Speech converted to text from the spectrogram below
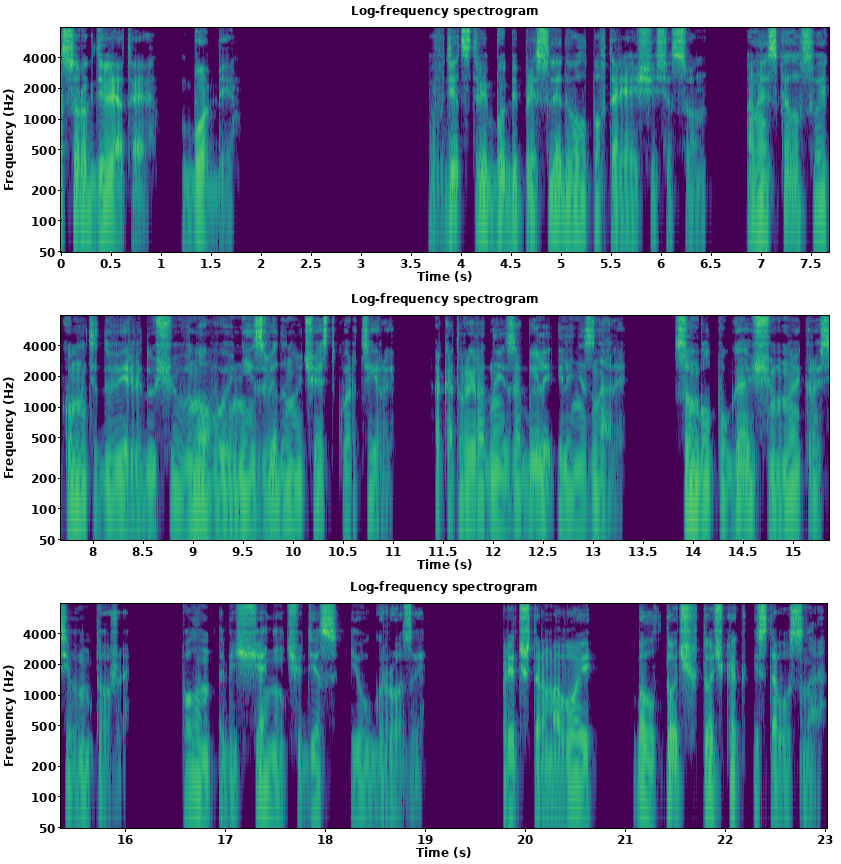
49. Бобби. В детстве Бобби преследовал повторяющийся сон. Она искала в своей комнате дверь, ведущую в новую, неизведанную часть квартиры, о которой родные забыли или не знали. Сон был пугающим, но и красивым тоже. Полон обещаний, чудес и угрозы. Предштормовой был точь-в-точь, точь, как из того сна.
